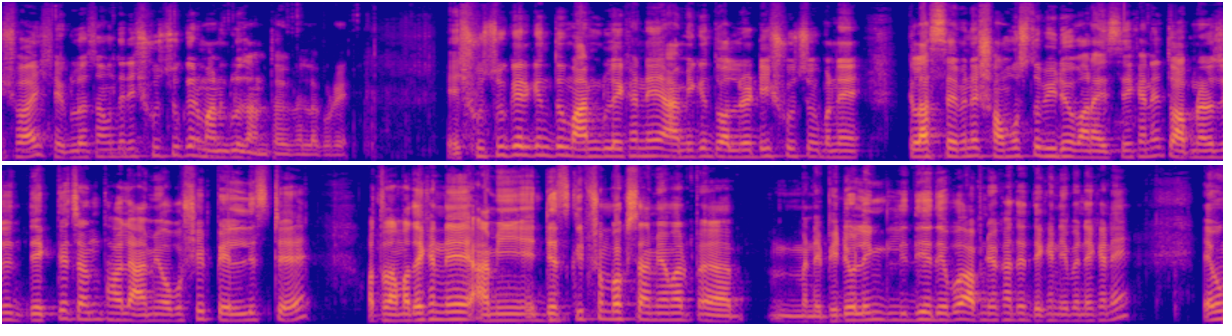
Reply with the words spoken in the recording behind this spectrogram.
বিষয়, সেগুলো হচ্ছে আমাদের এই সূচকের মানগুলো জানতে হবে ভালো করে। এই সূচকের কিন্তু মানগুলো এখানে আমি কিন্তু অলরেডি সূচক মানে ক্লাস সেভেনের সমস্ত ভিডিও বানাইছি এখানে। তো আপনারা যদি দেখতে চান, তাহলে আমি অবশ্যই প্লে লিস্টে অর্থাৎ আমাদের এখানে আমি ডেসক্রিপশন বক্সে আমি আমার মানে ভিডিও লিঙ্ক দিয়ে দেবো, আপনি ওখান থেকে দেখে নেবেন এখানে। এবং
